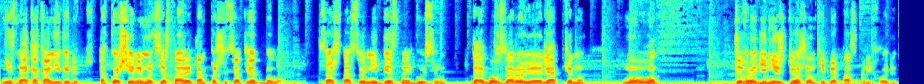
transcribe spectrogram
Не знаю, как они видят. Такое ощущение, мы все старые, там по 60 лет было. Саша Царство Небесное Гусева. Дай бог здоровья Ляпкину. Ну вот ты вроде не ждешь, он тебе пас приходит.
